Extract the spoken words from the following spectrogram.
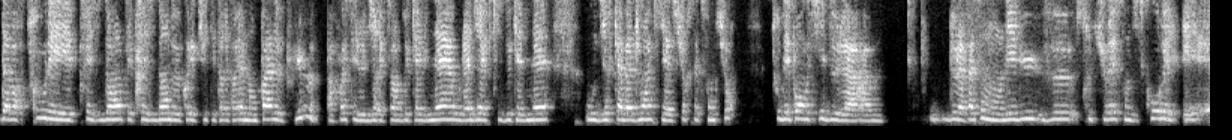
D'abord, tous les présidentes et présidents de collectivités territoriales n'ont pas de plume. Parfois, c'est le directeur de cabinet ou la directrice de cabinet ou dire adjoint qui assure cette fonction. Tout dépend aussi de la, de la façon dont l'élu veut structurer son discours et,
